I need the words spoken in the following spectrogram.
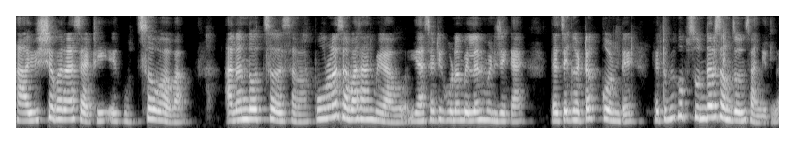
हा आयुष्यभरासाठी एक उत्सव व्हावा आनंदोत्सव असावा पूर्ण समाधान मिळावं यासाठी गुणमिलन म्हणजे काय? त्याचे घटक कोणते? हे तुम्ही खूप सुंदर समजवून सांगितलं.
